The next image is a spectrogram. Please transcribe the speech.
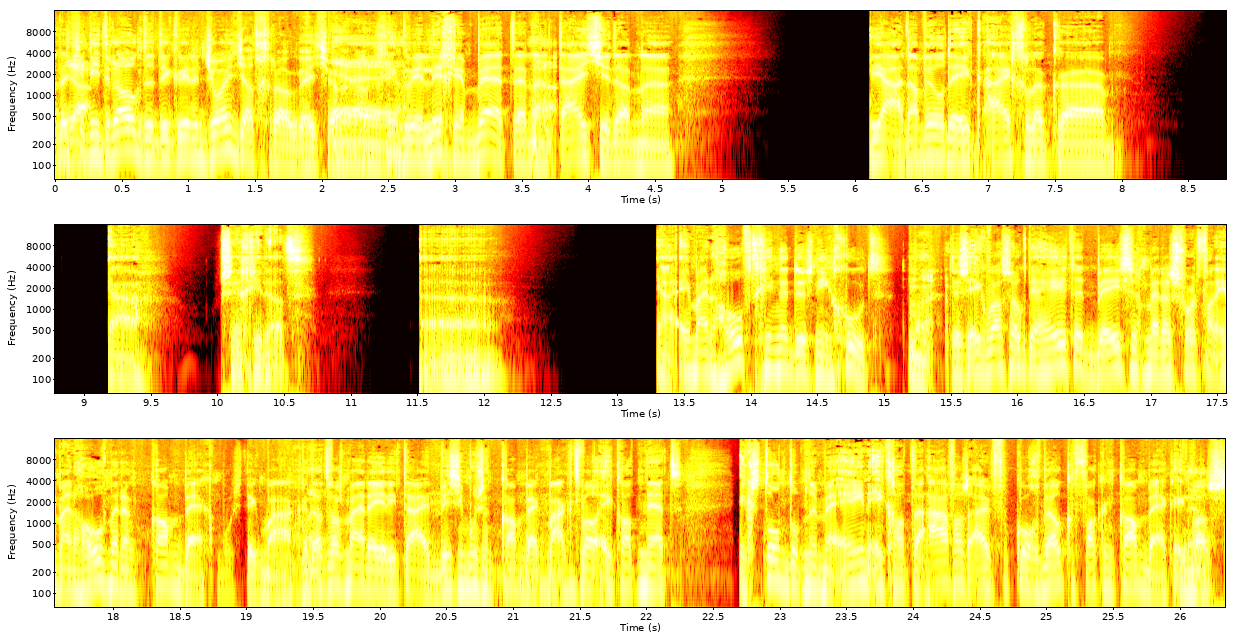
dat Ja. je niet rookt, dat ik weer een jointje had gerookt, weet je wel. Ja, dan ging ik weer liggen in bed en een tijdje dan, eh, ja, dan wilde ik eigenlijk, ja, hoe zeg je dat? Ja, in mijn hoofd ging het dus niet goed. Nee. Dus ik was ook de hele tijd bezig met een soort van, in mijn hoofd met een comeback moest ik maken. Dat was mijn realiteit. Busy moest een comeback maken. Terwijl ik had net, ik stond op nummer 1. Ik had de AVAS uitverkocht. Welke fucking comeback? Ik Ja. was,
